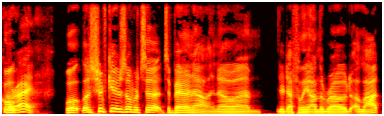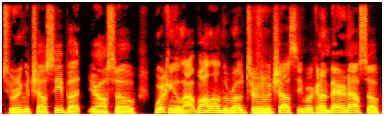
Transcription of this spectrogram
Cool. all right. Well, let's shift gears over to to Bear and Owl. I know um, you're definitely on the road a lot, touring with Chelsea, but you're also working a lot while on the road touring with Chelsea, working on Bear and Owl. So,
